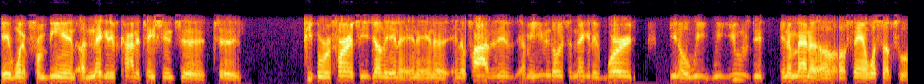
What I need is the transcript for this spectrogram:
it went from being a negative connotation to to people referring to each other in a in a in a in a positive. I mean, even though it's a negative word, you know, we we used it in a manner of, of saying what's up to a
